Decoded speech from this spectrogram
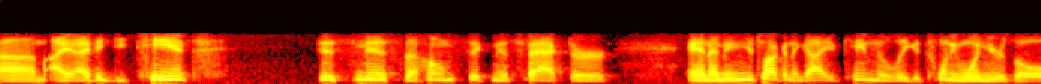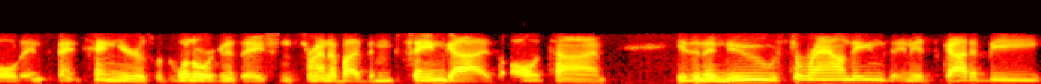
Um, I, I think you can't dismiss the homesickness factor. And I mean, you're talking a guy who came to the league at 21 years old and spent 10 years with one organization, surrounded by the same guys all the time. He's in a new surroundings, and it's got to be,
